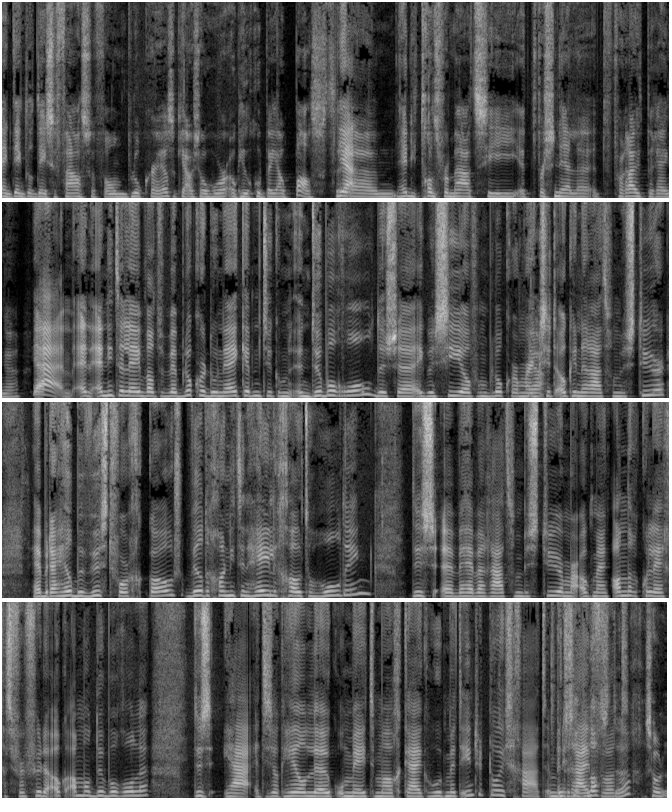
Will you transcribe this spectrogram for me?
en ik denk dat deze fase van Blokker, als ik jou zo hoor, ook heel goed bij jou past. Ja. Um, die transformatie, het versnellen, het vooruitbrengen. Ja, en, en niet alleen wat we bij Blokker doen. Nee, ik heb natuurlijk een, een dubbelrol. Dus uh, ik ben CEO van Blokker, maar ja. ik zit ook in de raad van bestuur. We hebben daar heel bewust voor gekozen. We wilden gewoon niet een hele grote holding. Dus uh, we hebben een raad van bestuur, maar ook mijn andere collega's vervullen ook allemaal dubbelrollen. Dus ja, het is ook heel leuk om mee te mogen kijken hoe het met Intertoys gaat. Een bedrijf is lastig, zo'n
